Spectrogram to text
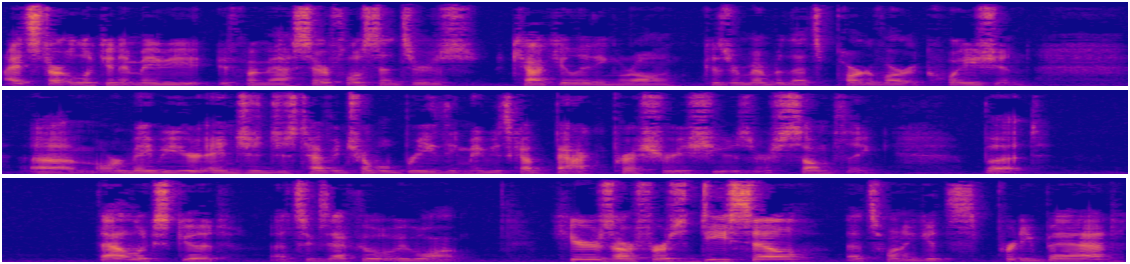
I'd start looking at maybe if my mass airflow sensor is calculating wrong, because remember that's part of our equation. Um, or maybe your engine just having trouble breathing. Maybe it's got back pressure issues or something. But that looks good. That's exactly what we want. Here's our first decel. That's when it gets pretty bad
